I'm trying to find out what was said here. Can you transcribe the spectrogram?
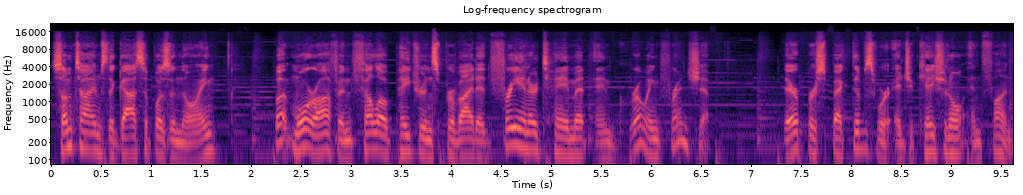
Sometimes the gossip was annoying, but more often, fellow patrons provided free entertainment and growing friendship. Their perspectives were educational and fun.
